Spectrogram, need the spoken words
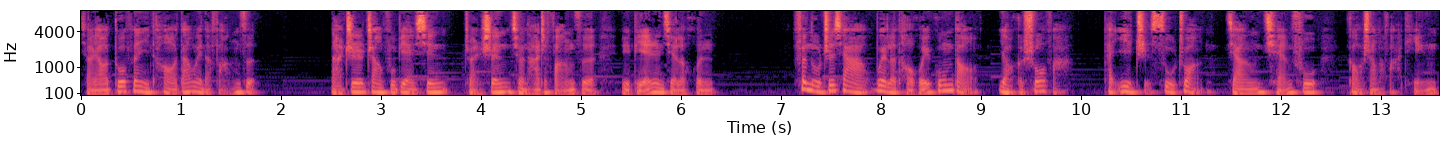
想要多分一套单位的房子，哪知丈夫变心，转身就拿着房子与别人结了婚。愤怒之下，为了讨回公道，要个说法，她一纸诉状将前夫告上了法庭。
